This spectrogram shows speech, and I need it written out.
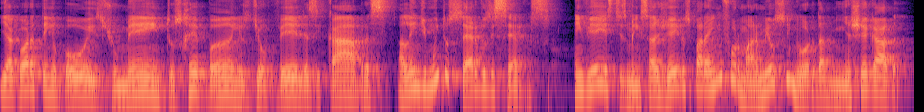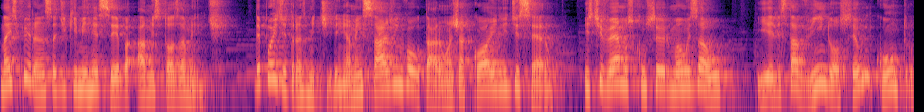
e agora tenho bois, jumentos, rebanhos de ovelhas e cabras, além de muitos servos e servas. Enviei estes mensageiros para informar meu senhor da minha chegada, na esperança de que me receba amistosamente. Depois de transmitirem a mensagem, voltaram a Jacó e lhe disseram: Estivemos com seu irmão Esaú, e ele está vindo ao seu encontro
